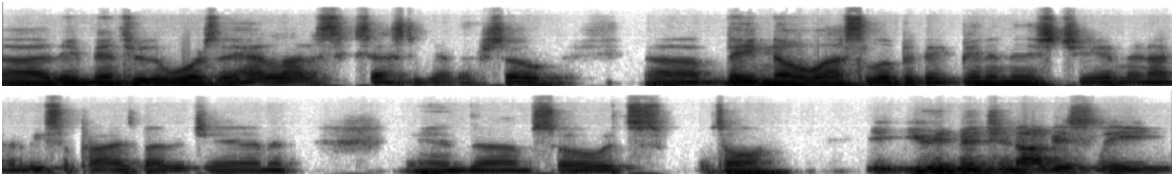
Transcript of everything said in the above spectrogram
Uh, they've been through the wars. They had a lot of success together. So um, they know us a little bit. They've been in this gym. They're not going to be surprised by the gym. And, and um, so it's, it's on. You had mentioned obviously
